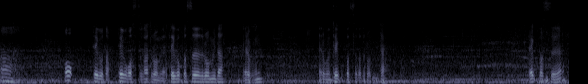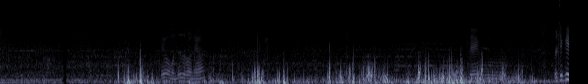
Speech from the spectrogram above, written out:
아, 어, 대구다. 대구 버스가 들어옵니다. 대구 버스 들어옵니다. 여러분, 여러분 대구 버스가 들어옵니다. 대구 버스. 대구 먼저 들어오네요. 솔직히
